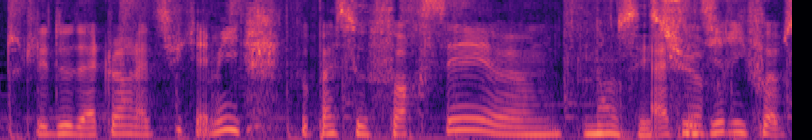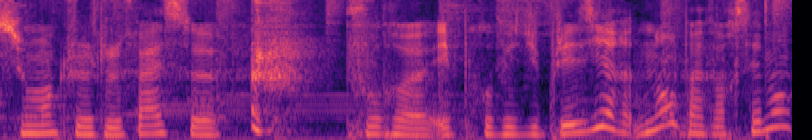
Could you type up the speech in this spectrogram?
toutes les deux d'accord là-dessus, Camille. Il faut pas se forcer. non, c'est sûr. À dire, il faut absolument que je le fasse pour euh, éprouver du plaisir. Non, pas forcément.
